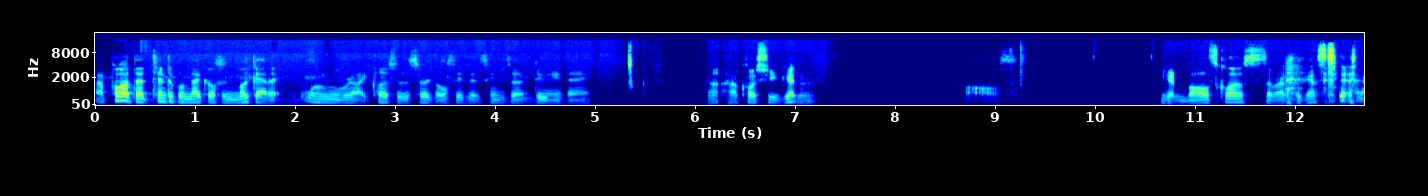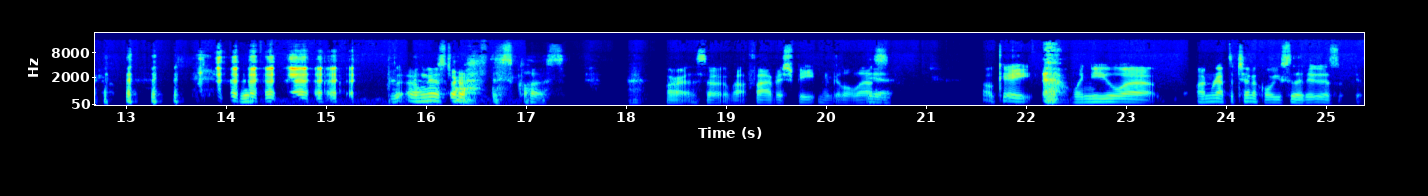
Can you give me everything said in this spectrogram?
I pull out that tentacle necklace and look at it when we're like close to the circle, see if it seems to do anything. Uh, how close are you getting? Balls. You're getting balls close? So right up against it. I'm gonna start off this close. All right, so about five ish feet, maybe a little less. Yeah. Okay, when you uh, unwrap the tentacle, you see that it is it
